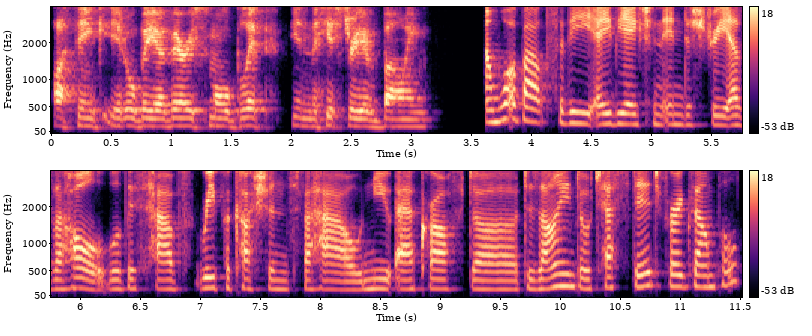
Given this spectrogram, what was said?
I think it'll be a very small blip in the history of Boeing. And what about for the aviation industry as a whole? Will this have repercussions for how new aircraft are designed or tested, for example?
